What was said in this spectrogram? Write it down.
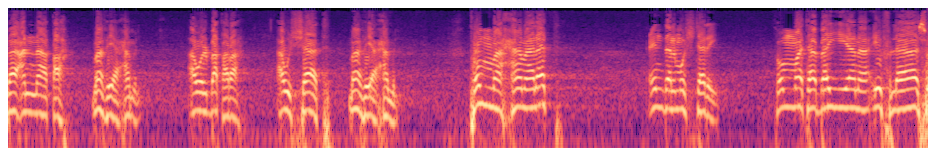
باع الناقة ما فيها حمل. أو البقرة أو الشاة ما فيها حمل. ثم حملت عند المشتري. ثم تبين إفلاس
